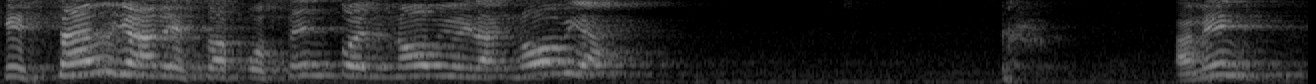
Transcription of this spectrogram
Que salga de su aposento el novio y la novia. Amén.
